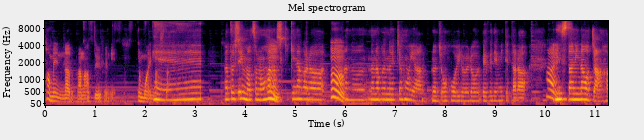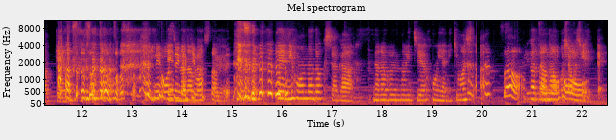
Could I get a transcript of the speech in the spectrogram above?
ためになるかなというふうに思いました。へえ私今そのお話聞きながら、うん、あの7分の1本屋の情報いろいろウェブで見てたら、はい。インスタになおちゃん発 そうそうそう見。そう。日本人が来ましたって。で日本の読者が7分の1本屋に来ました。そう。ありがとうなおこしゃって。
